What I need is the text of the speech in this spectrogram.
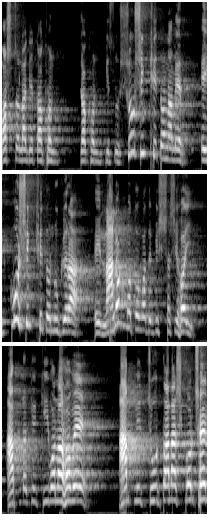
কষ্ট লাগে তখন, যখন কিছু সুশিক্ষিত নামের এই কুশিক্ষিত লোকেরা, এই লালন মতবাদে বিশ্বাসী হয়। আপনাকে কি বলা হবে? আপনি চোর তালাশ করছেন।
